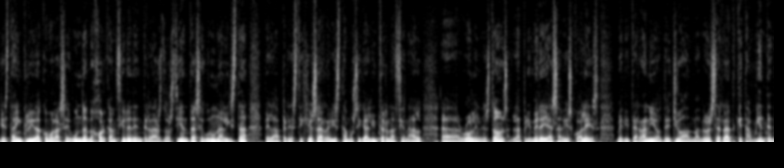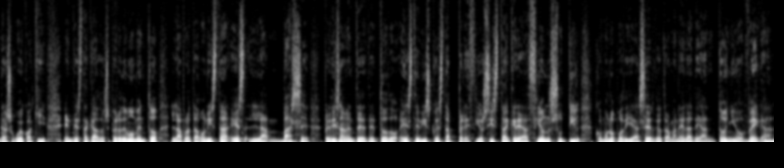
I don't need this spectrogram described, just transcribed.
está incluida como la segunda mejor canción de entre las 200 según una lista de la prestigiosa revista musical internacional Rolling Stones. La primera ya sabéis cuál es, Mediterráneo de Joan Manuel Serrat, que también tendrá su hueco aquí en Destacados. Pero de momento la protagonista es la base precisamente de todo este disco, esta preciosista creación sutil, como no podía ser de otra manera, de Antonio Vega,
